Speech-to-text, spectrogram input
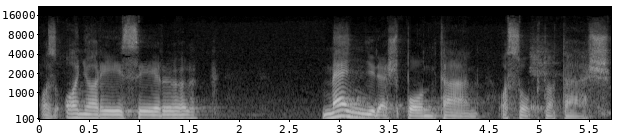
az anya részéről mennyire spontán a szoptatás.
